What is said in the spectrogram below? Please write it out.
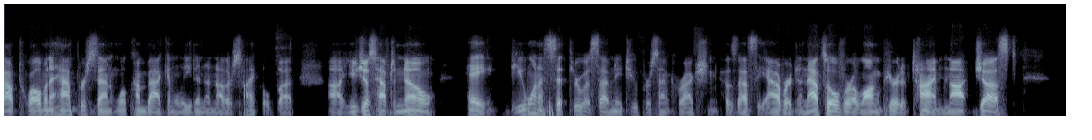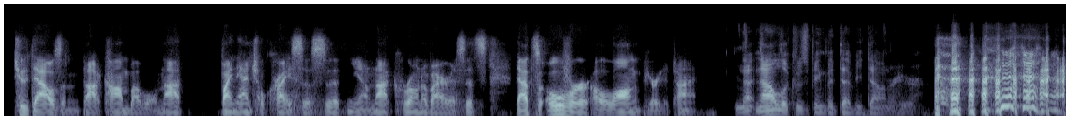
About 12.5% will come back and lead in another cycle, but uh, you just have to know hey, do you want to sit through a 72% correction? Because that's the average. And that's over a long period of time, not just 2000 dot com bubble, not financial crisis, uh, you know, not coronavirus. It's that's over a long period of time. Now look who's being the Debbie Downer here.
